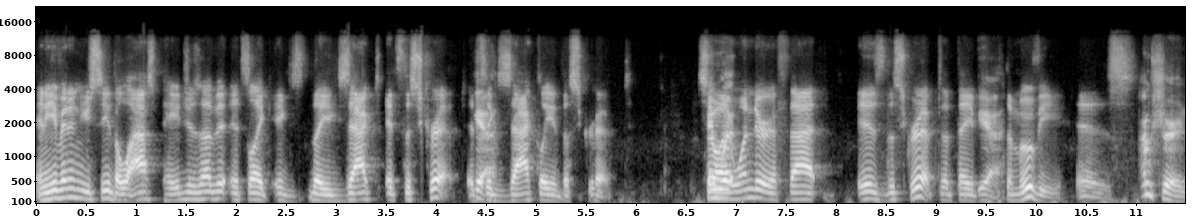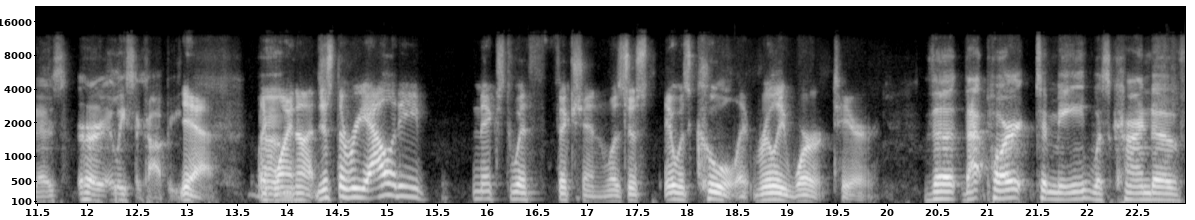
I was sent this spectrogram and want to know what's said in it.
And even when you see the last pages of it, it's like ex- the exact, it's the script. It's Yeah. exactly the script. So And I wonder if that is the script that they Yeah. the movie is. I'm sure it is, or at least a copy. Yeah. Like why Um, not? Just the reality mixed with fiction was just it was cool. It really worked here. the that part to me was kind of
